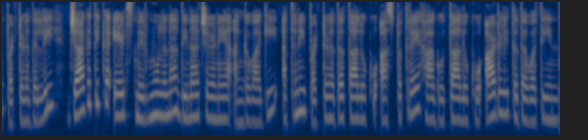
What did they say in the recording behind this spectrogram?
ಪಟ್ಟಣದಲ್ಲಿ ಜಾಗತಿಕ ಏಡ್ಸ್ ನಿರ್ಮೂಲನಾ ದಿನಾಚರಣೆಯ ಅಂಗವಾಗಿ ಅಥಣಿ ಪಟ್ಟಣದ ತಾಲೂಕು ಆಸ್ಪತ್ರೆ ಹಾಗೂ ತಾಲೂಕು ಆಡಳಿತದ ವತಿಯಿಂದ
